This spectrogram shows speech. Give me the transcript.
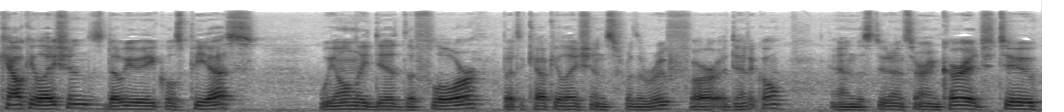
calculations, W equals PS. We only did the floor, but the calculations for the roof are identical. And the students are encouraged to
